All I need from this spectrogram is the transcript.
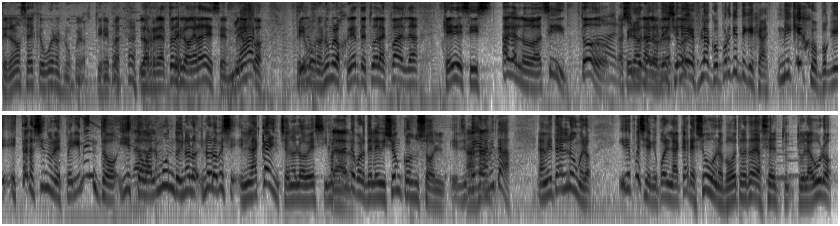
pero no sabes qué buenos números tiene. para- Los relatores lo agradecen. Claro, tiene vos- unos números gigantes toda la espalda, que ahí decís, háganlo así, todo. Claro. Pero aparte te dicen, eh, flaco, ¿por qué te quejas? Me quejo porque están haciendo un experimento y esto Claro. va al mundo y no lo, y no lo ves en la cancha, no lo ves. Imagínate Claro. por televisión con sol. Eh, Se pega la mitad, la mitad del número. Y después el que pone la cara es uno, porque vos tratás de hacer tu, tu laburo,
